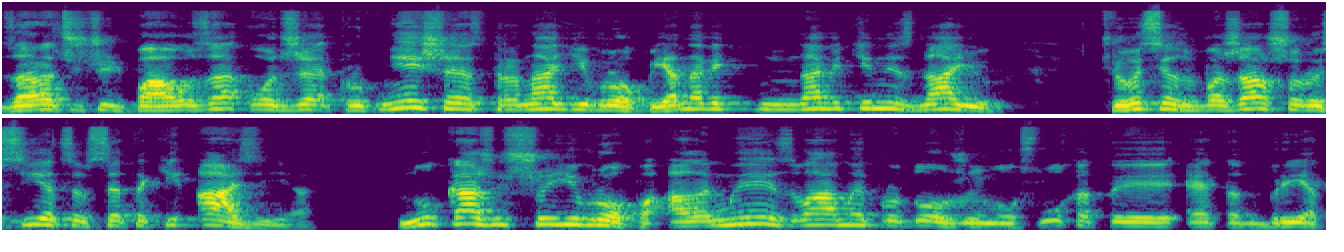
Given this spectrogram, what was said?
Зараз чуть-чуть пауза. Отже, крупніша страна Європи. Я навіть навіть і не знаю. Чогось я вважав, що Росія це все-таки Азія. Ну кажуть, що Європа, але ми з вами продовжуємо слухати этот бред.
